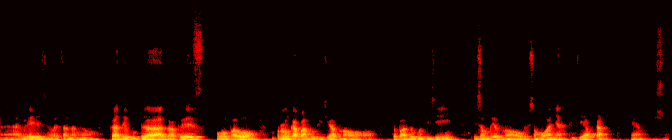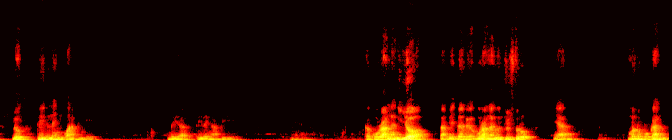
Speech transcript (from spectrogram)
Nah wes sana no kate budak kafe oh. Pao perlengkapan putih siap no sepatu putih si no semuanya disiapkan ya. Lu dileng ku api ya tiling api kekurangan iya. Tapi dari kekurangan itu justru ya menumbuhkan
